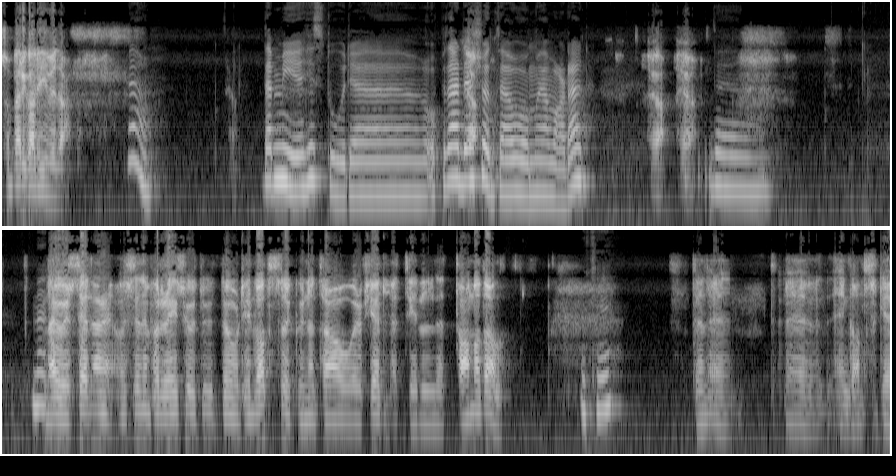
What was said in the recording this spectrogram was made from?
som berga livet da. Ja. Det er mye historie oppi der. Det Ja. skjønte jeg jo når jeg var der. Ja, ja. Det... Men Nei, Istedenfor for å reise ut utover til Vadsø, kunne ta over fjellet til Tanadal. OK. Den er, den er en ganske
